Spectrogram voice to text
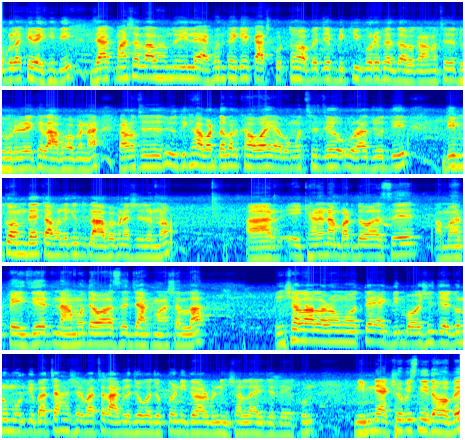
ওগুলাকে রেখে দিই। যাক মাসাল্লাহ আলহামদুলিল্লাহ, এখন থেকে কাজ করতে হবে যে বিক্রি করে ফেলতে হবে, কারণ হচ্ছে যে ধরে রেখে লাভ হবে না। কারণ হচ্ছে যে যদি খাবার দাবার খাওয়াই এবং হচ্ছে যে ওরা যদি ডিম কম দেয়, তাহলে কিন্তু লাভ হবে না, সেজন্য। আর এইখানে নাম্বার দেওয়া আছে, আমার পেজের নামও দেওয়া আছে, যাক মাসাল্লাহ ইনশাল্লাহ আল্লাহ রহমতে একদিন বয়সে যে কোনো মুরগির বাচ্চা, হাঁসের বাচ্চা লাগলে যোগাযোগ করে নিতে পারবেন ইনশাল্লাহ এই যে দেখুন, নিম্নে একশো পিস নিতে হবে।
